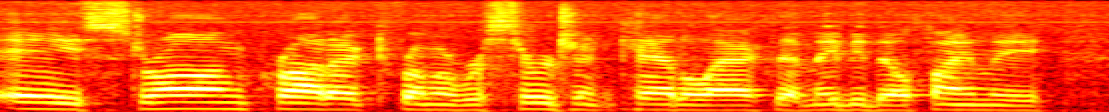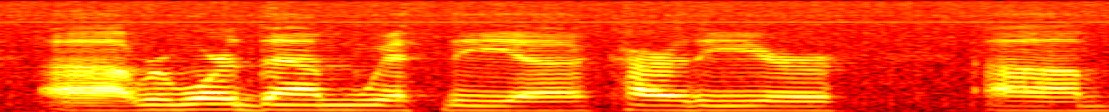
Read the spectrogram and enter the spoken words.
a strong product from a resurgent Cadillac that maybe they'll finally uh, reward them with the uh, car of the year. Um,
